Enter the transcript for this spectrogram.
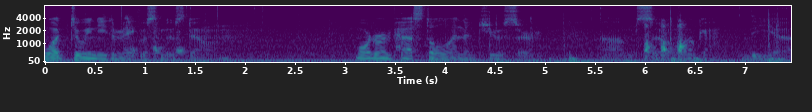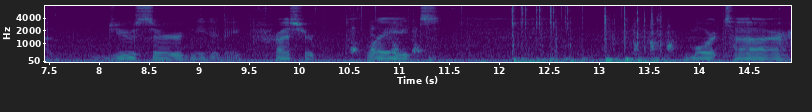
what do we need to make with smooth stone? Mortar and pestle and a juicer. Um, so okay, the uh, juicer needed a pressure plate, mortar,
